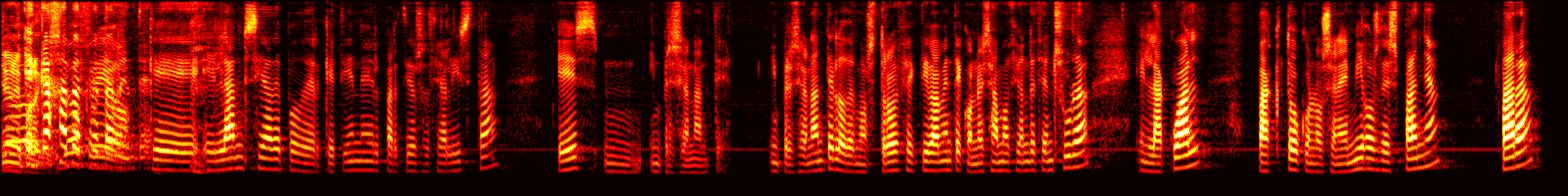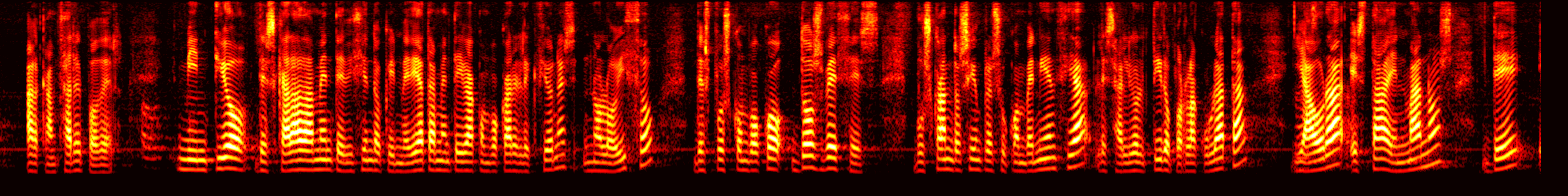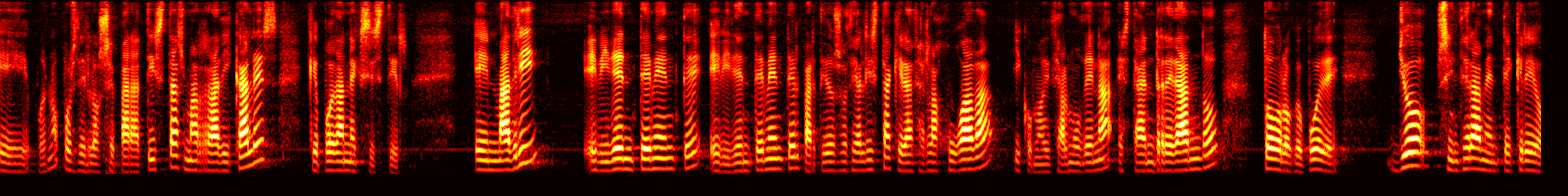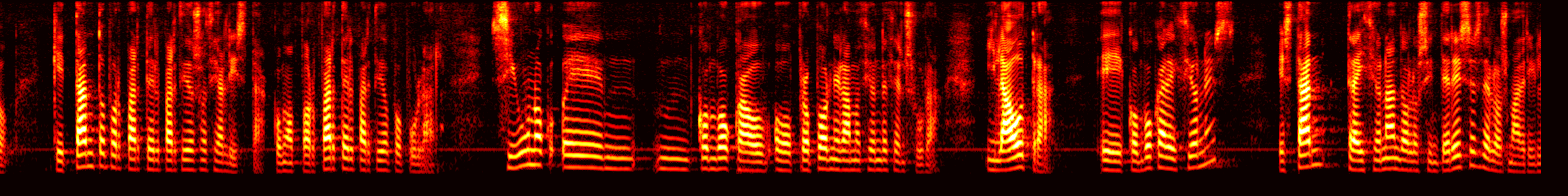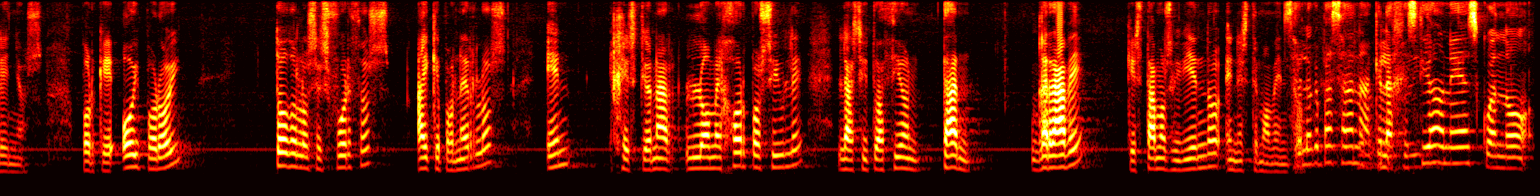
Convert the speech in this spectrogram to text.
Encaja Yo perfectamente. Creo que el ansia de poder que tiene el Partido Socialista es mm, impresionante. Impresionante, lo demostró efectivamente con esa moción de censura en la cual pactó con los enemigos de España para alcanzar el poder. Mintió descaradamente diciendo que inmediatamente iba a convocar elecciones, no lo hizo, después convocó dos veces buscando siempre su conveniencia, le salió el tiro por la culata y ahora está en manos de, eh, bueno, pues de los separatistas más radicales que puedan existir. En Madrid, evidentemente, evidentemente el Partido Socialista quiere hacer la jugada y, como dice Almudena, está enredando todo lo que puede. Yo, sinceramente, creo que tanto por parte del Partido Socialista como por parte del Partido Popular, si uno eh, mm, convoca o, propone la moción de censura y la otra eh, convoca elecciones, están traicionando los intereses de los madrileños, porque hoy por hoy todos los esfuerzos hay que ponerlos en gestionar lo mejor posible la situación tan grave que estamos viviendo en este momento. ¿Sabes lo que pasa, Ana? Que la gestión es cuando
